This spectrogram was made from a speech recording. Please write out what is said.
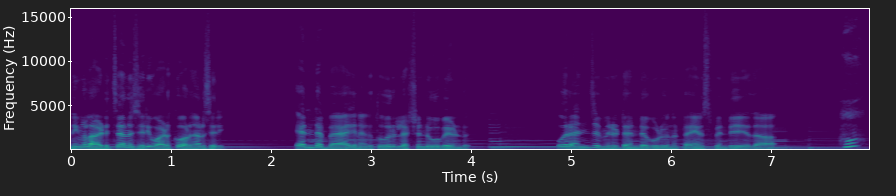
നിങ്ങൾ അടിച്ചാലും ശരി വഴക്ക് പറഞ്ഞാലും ശരി. എന്റെ ബാഗിനകത്ത് ഒരു ലക്ഷം രൂപയുണ്ട്. ഒരു അഞ്ച് മിനിറ്റ് എന്റെ കൂടി ഒന്ന് ടൈം സ്പെൻഡ് ചെയ്താ ഹ?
